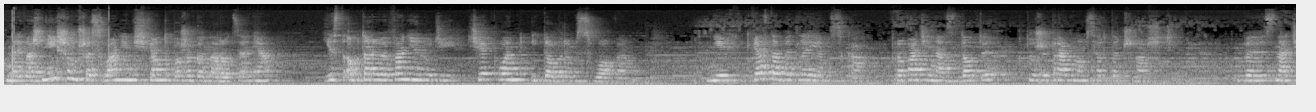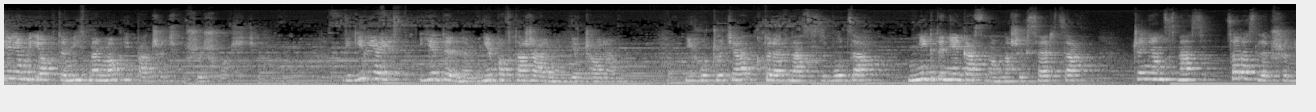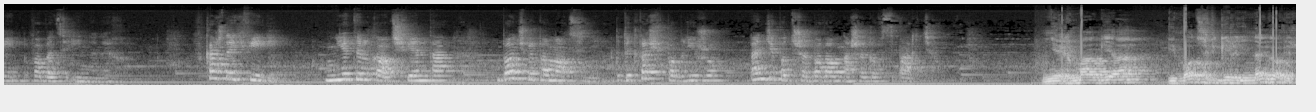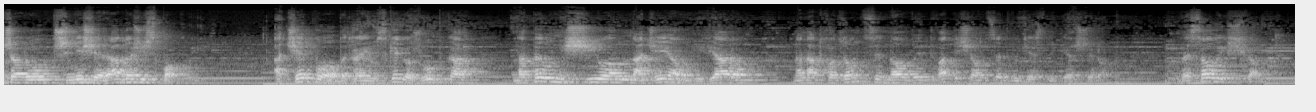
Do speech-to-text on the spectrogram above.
Najważniejszym przesłaniem świąt Bożego Narodzenia jest obdarowywanie ludzi ciepłem i dobrym słowem. Niech Gwiazda Betlejemska prowadzi nas do tych, którzy pragną serdeczności, by z nadzieją i optymizmem mogli patrzeć w przyszłość. Wigilia jest jedynym, niepowtarzalnym wieczorem. Niech uczucia, które w nas wzbudza, nigdy nie gasną w naszych sercach, czyniąc nas coraz lepszymi wobec innych. W każdej chwili, nie tylko od święta, bądźmy pomocni, gdy ktoś w pobliżu będzie potrzebował naszego wsparcia. Niech magia i moc wigilijnego wieczoru przyniesie radość i spokój, a ciepło betlejemskiego żłóbka napełni siłą, nadzieją i wiarą na nadchodzący nowy 2021 rok. Wesołych świąt!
